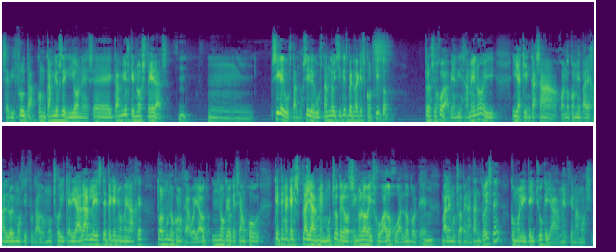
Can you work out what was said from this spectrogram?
se disfruta, con cambios de guiones, eh, cambios que no esperas. Mm, sigue gustando, sigue gustando y sí que es verdad que es cortito, pero se juega bien y es ameno y, y aquí en casa, jugando con mi pareja, lo hemos disfrutado mucho y quería darle este pequeño homenaje. Todo el mundo conoce a Way Out, no creo que sea un juego que tenga que explayarme mucho, pero si no lo habéis jugado, jugadlo porque vale mucho la pena. Tanto este como el It Two, que ya mencionamos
